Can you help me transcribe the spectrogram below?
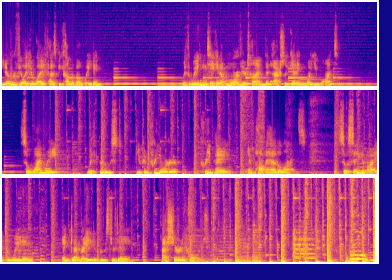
Do you ever feel like your life has become about waiting? With waiting taking up more of your time than actually getting what you want? So why wait? With Boost, you can pre order, prepay, and pop ahead of the lines. So say goodbye to waiting and get ready to boost your day at Sheridan College. Ooh,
